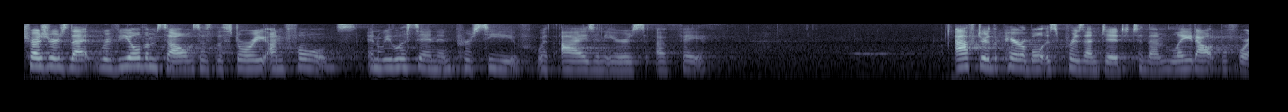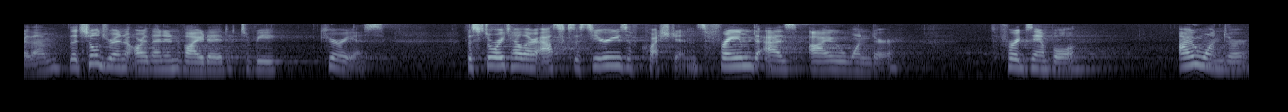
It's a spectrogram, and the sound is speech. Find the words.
treasures that reveal themselves as the story unfolds and we listen and perceive with eyes and ears of faith. After the parable is presented to them, laid out before them, the children are then invited to be curious. The storyteller asks a series of questions framed as I wonder. For example, I wonder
